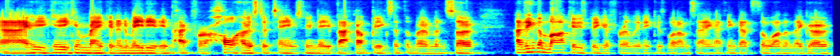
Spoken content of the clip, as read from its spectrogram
Uh, he he can make an immediate impact for a whole host of teams who need backup bigs at the moment. So I think the market is bigger for Olynyk, is what I'm saying. I think that's the one that they go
